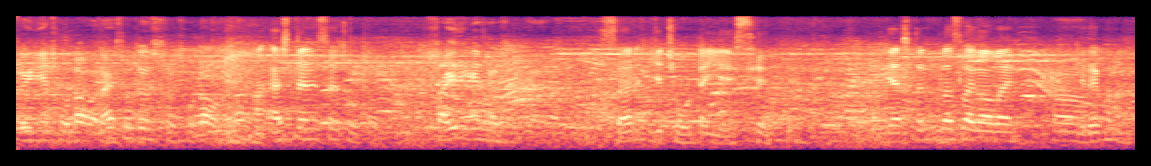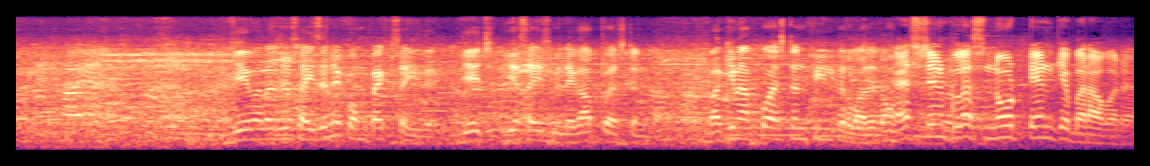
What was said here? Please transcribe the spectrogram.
तो ये छोटा होना है इससे छोटा होगा हाँ एस्टन से छोटा। साइज़ कैसे हो सकता है? सर ये छोटा ही है इससे। ये एस्टन प्लस लगा हुआ है। हाँ। ये देखो ना। ये वाला जो साइज़ है ना कॉम्पैक्ट साइज़ है। ये ये साइज़ मिलेगा आपको एस्टन का। बाकी मैं आपको एस्टन फील करवा देता हूँ। S ten plus note ten के बराबर है।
